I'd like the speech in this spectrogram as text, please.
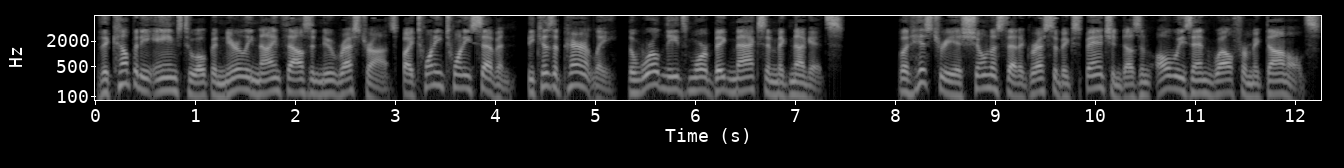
The company aims to open nearly 9,000 new restaurants by 2027 because apparently, the world needs more Big Macs and McNuggets. But history has shown us that aggressive expansion doesn't always end well for McDonald's.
